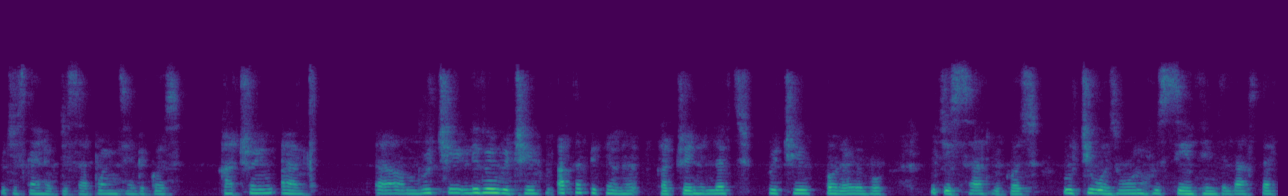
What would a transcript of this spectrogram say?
which is kind of disappointing because Catherine, um, um, Ruchee, leaving Ruchee after picking Catherine, he left Ruchee vulnerable, which is sad because Ruchee was the one who saved him the last time.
